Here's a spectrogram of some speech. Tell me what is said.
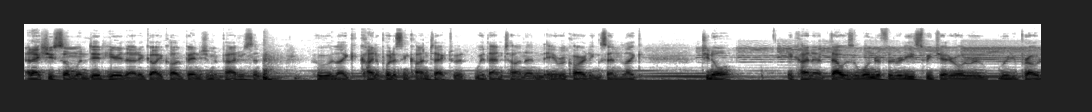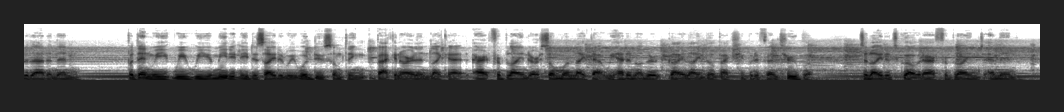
And actually, someone did hear that. A guy called Benjamin Patterson, who like kind of put us in contact with, with Anton and A Recordings, and like, do you know, it kind of that was a wonderful release. We were really, really proud of that. And then, but then we, we we immediately decided we would do something back in Ireland, like a Art for Blind or someone like that. We had another guy lined up actually, but it fell through. But delighted to go out with Art for Blind, and then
